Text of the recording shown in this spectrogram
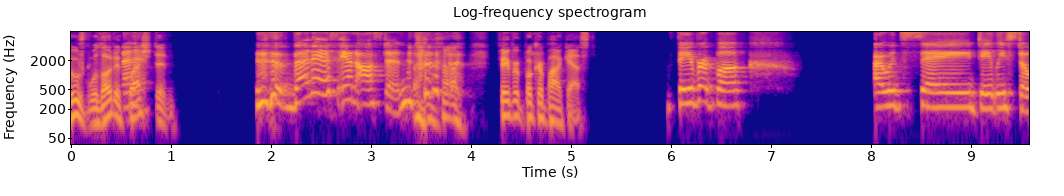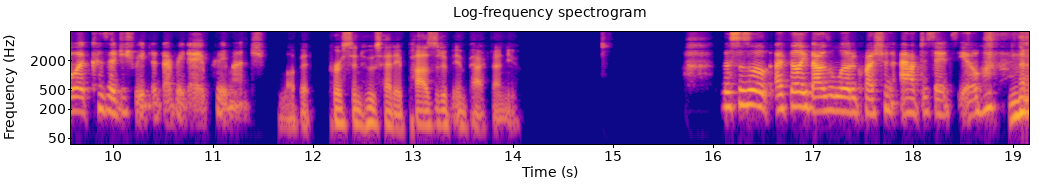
Ooh, well, loaded Venice. question. Venice and Austin. Favorite book or podcast? Favorite book. I would say Daily Stoic because I just read it every day, pretty much. Love it. Person who's had a positive impact on you. This is a. I feel like that was a loaded question. I have to say it's you. No,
